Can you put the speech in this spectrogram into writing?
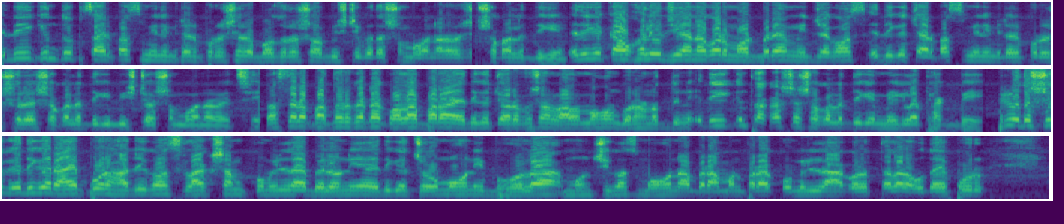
এদিকে কিন্তু চার পাঁচ মিলিমিটার পরিসরে বজ্রসহ বৃষ্টিপাতের সম্ভাবনা রয়েছে সকালের দিকে। এদিকে কাউখালী, জিয়ানগর, মঠবেড়া, মির্জাগঞ্জ, এদিকে চার পাঁচ মিলিমিটার পরিসরে সকালের দিকে বৃষ্টি হওয়ার সম্ভাবনা রয়েছে। তাছাড়া পাথরঘাটা কলাপাড়া, এদিকে চরফেশন লালমোহন, বোরহানুদ্দিন, এদিকে কিন্তু আকাশটা সকালের দিকে মেঘলা থাকবে। প্রিয় দর্শক, এদিকে রায়পুর, হাজিগঞ্জ, লাকসাম, কুমিল্লা, বেলোনিয়া, এদিকে চৌমোহনী, ভোলা, মুন্সিগঞ্জ, মোহনা, ব্রাহ্মণপাড়া, কুমিল্লা, আগরতলা, উদয়পুর,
